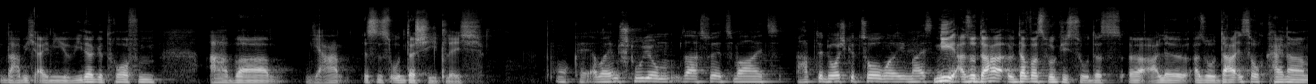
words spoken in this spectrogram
Da habe ich einige wieder getroffen. Aber ja, es ist unterschiedlich. Okay, aber im Studium sagst du jetzt war jetzt, habt ihr durchgezogen oder die meisten? Nee, also da, da war es wirklich so, dass äh, alle, also da ist auch keiner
